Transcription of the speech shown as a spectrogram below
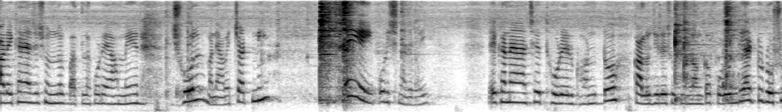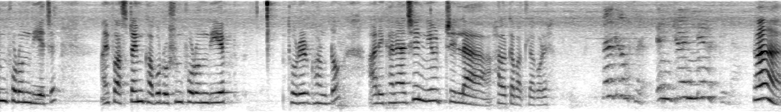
আর এখানে আছে সুন্দর পাতলা করে আমের ঝোল মানে আমের চাটনি। এই এই, পড়িস না রে ভাই। এখানে আছে থোড়ের ঘন্ট, কালো জিরে, শুকনো লঙ্কা ফোড়ন দিয়ে একটু রসুন ফোড়ন দিয়েছে। আমি ফার্স্ট টাইম খাব রসুন ফোড়ন দিয়ে থোড়ের ঘন্ট। আর এখানে আছে নিউট্রিলা হালকা পাতলা করে. হ্যাঁ।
